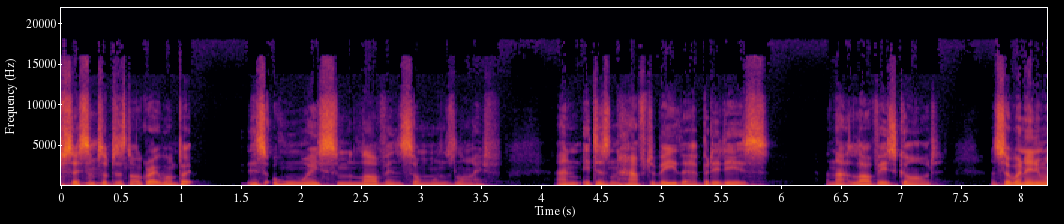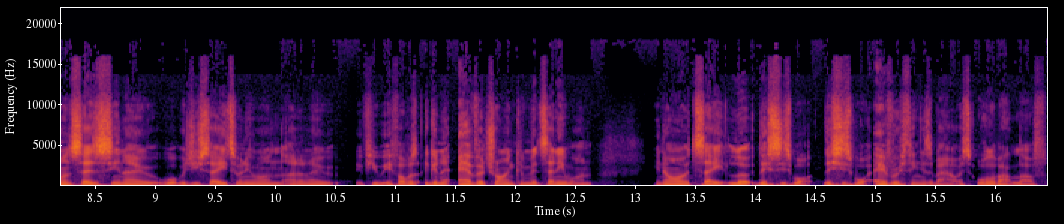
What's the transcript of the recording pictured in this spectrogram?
so Mhm. sometimes it's not a great one. But there's always some love in someone's life, and it doesn't have to be there, but it is, and that love is God. And so when anyone says, you know, what would you say to anyone? I don't know if you if I was going to ever try and convince anyone, you know, I would say, look, this is what this is what everything is about. It's all about love,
